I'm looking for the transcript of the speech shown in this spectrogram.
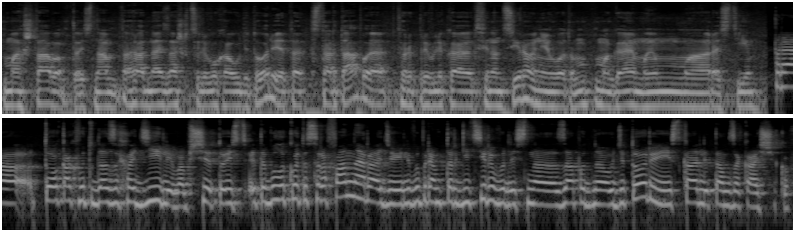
масштабом, то есть нам одна из наших целевых аудиторий это стартапы, которые привлекают финансирование, вот, а мы помогаем им э, расти. Про то, как вы туда заходили вообще, то есть это было какое-то сарафанное радио или вы прям таргетировались на западную аудиторию и искали там заказчиков?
